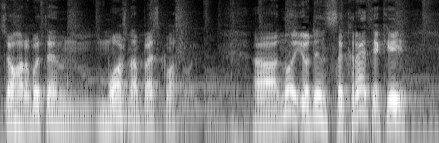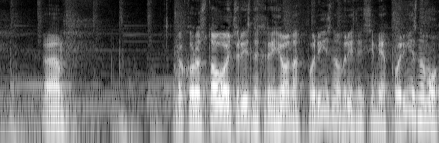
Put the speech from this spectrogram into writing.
цього робити можна без квасолі. Е, ну і один секрет, який. Використовують в різних регіонах по-різному, в різних сім'ях по-різному.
